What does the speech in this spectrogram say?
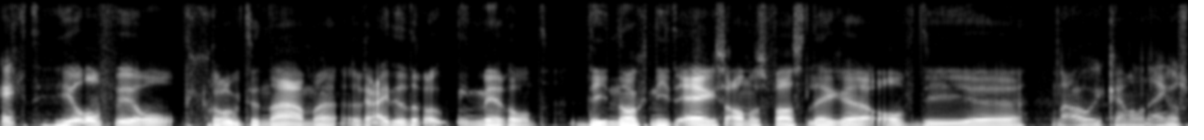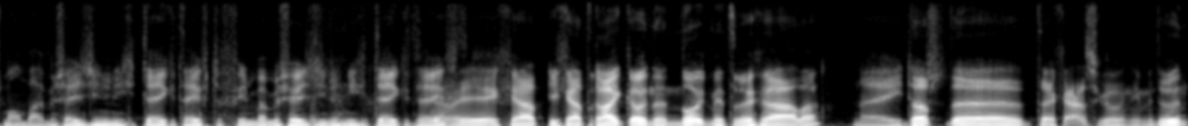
echt heel veel grote namen rijden er ook niet meer rond. Die nog niet ergens anders vast liggen of die... eh, Nou, ik ken wel een Engelsman bij Mercedes die nog niet getekend heeft. De Finn bij Mercedes die nog niet getekend ja, heeft. maar je, gaat, je gaat Raikkonen nooit meer terughalen. Nee, Dat, eh, dat gaan ze gewoon niet meer doen.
